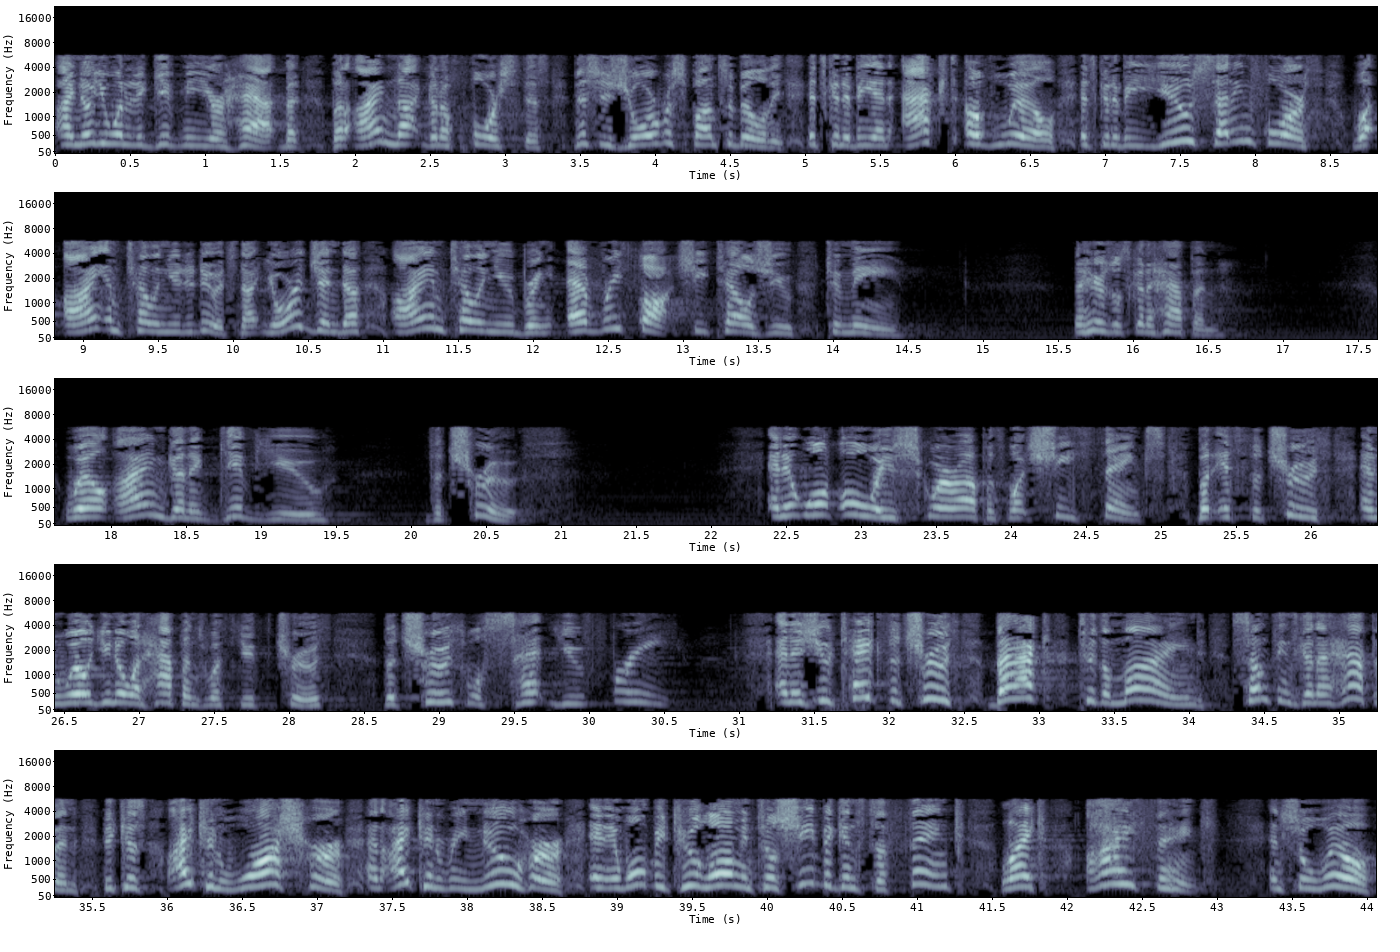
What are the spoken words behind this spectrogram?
I know you wanted to give me your hat, but, but I'm not going to force this. This is your responsibility. It's going to be an act of will. It's going to be you setting forth what I am telling you to do. It's not your agenda. I am telling you, bring every thought she tells you to me. Now, here's what's going to happen well, I'm going to give you the truth. And it won't always square up with what she thinks, but it's the truth. And, Will, you know what happens with you, truth? The truth will set you free. And as you take the truth back to the mind, something's going to happen because I can wash her and I can renew her, and it won't be too long until she begins to think like I think. And so, Will,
